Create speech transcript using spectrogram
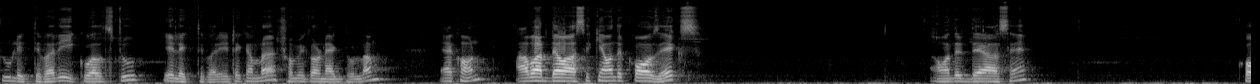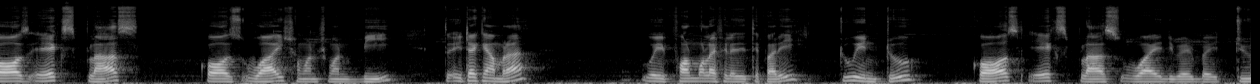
two লিখতে পারি ইকুয়ালস টু এ লিখতে পারি। এটাকে আমরা সমীকরণ এক ধরলাম। এখন আবার দেওয়া আছে কি আমাদের কজ এক্স আমাদের দেওয়া আছে cos X plus cos Y সমান সমান বি তো এটাকে আমরা ওই ফর্মুলায় ফেলে দিতে পারি two into cos X plus Y divide by two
